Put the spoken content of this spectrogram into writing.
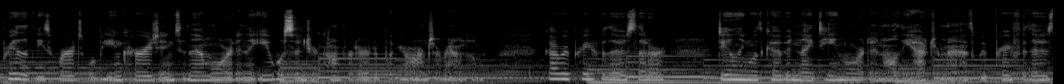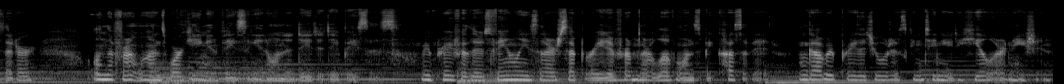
Pray that these words will be encouraging to them, Lord, and that you will send your comforter to put your arms around them. God, we pray for those that are dealing with COVID 19, Lord, and all the aftermath. We pray for those that are on the front lines working and facing it on a day to day basis. We pray for those families that are separated from their loved ones because of it. And God, we pray that you will just continue to heal our nation.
